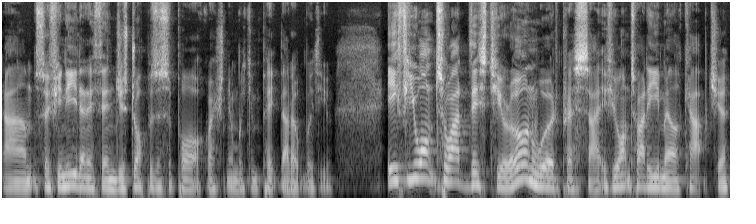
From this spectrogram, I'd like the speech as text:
Um, so if you need anything, just drop us a support question and we can pick that up with you. If you want to add this to your own WordPress site, if you want to add email capture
